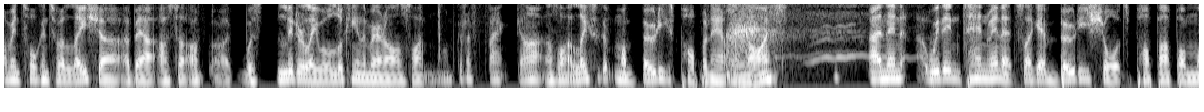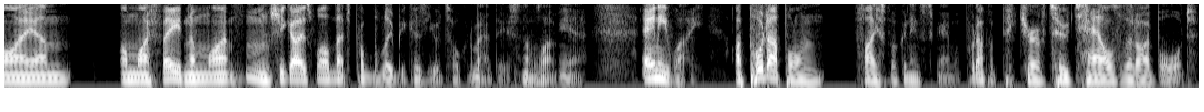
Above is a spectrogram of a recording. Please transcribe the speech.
I've been talking to Alicia about. I was, I, I was literally we were looking in the mirror and I was like, I've got a fat gut. I was like, at least I've got my booty's popping out all nice. and then within ten minutes, I get booty shorts pop up on my um on my feed, and I'm like, hmm. She goes, well, that's probably because you were talking about this. And I was like, yeah. Anyway, I put up on Facebook and Instagram. I put up a picture of two towels that I bought.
